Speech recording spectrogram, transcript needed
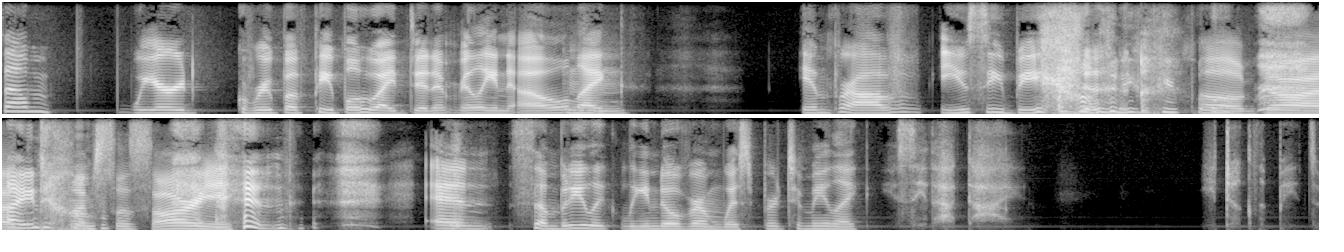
some weird group of people who I didn't really know, like Mhm. improv, UCB comedy people. oh god. I know. I'm so sorry. and, and somebody like leaned over and whispered to me, like, "You see that guy? He took the Pizza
